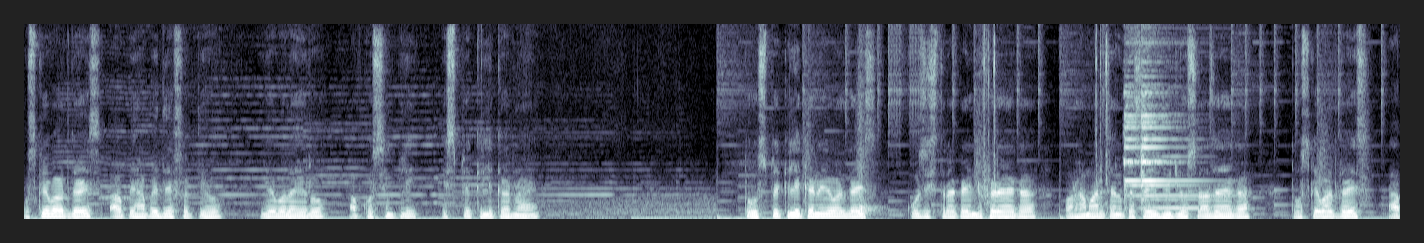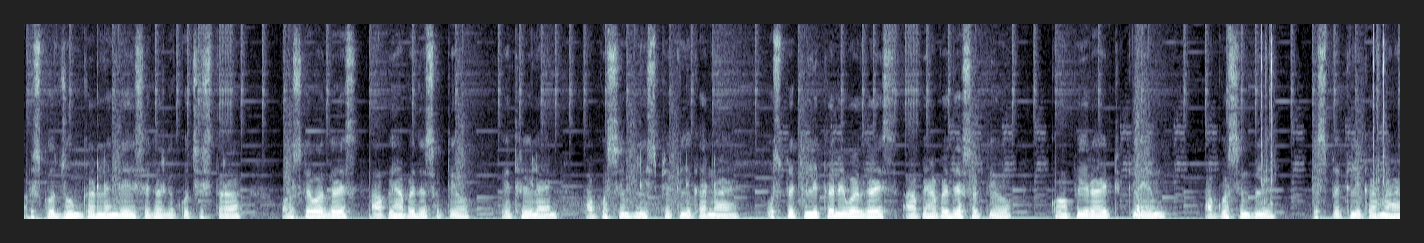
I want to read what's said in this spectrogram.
उसके बाद गाइस आप यहाँ पे देख सकते हो, ये वाला एरो आपको सिंपली इस पर क्लिक करना है। तो उस पर क्लिक करने के बाद गाइस कुछ इस तरह का इंटरफेयर आएगा और हमारे चैनल का सही वीडियोस आ जाएगा। तो उसके बाद गाइस आप इसको जूम कर लेंगे, इसे करके कुछ इस तरह। और उसके बाद गाइस आप यहाँ पे देख सकते हो ये थ्री लाइन आपको सिंपली इस पर क्लिक करना है। उस पर क्लिक करने के बाद गाइस आप यहाँ पर देख सकते हो कॉपीराइट क्लेम आपको सिंपली इस पर क्लिक करना है।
